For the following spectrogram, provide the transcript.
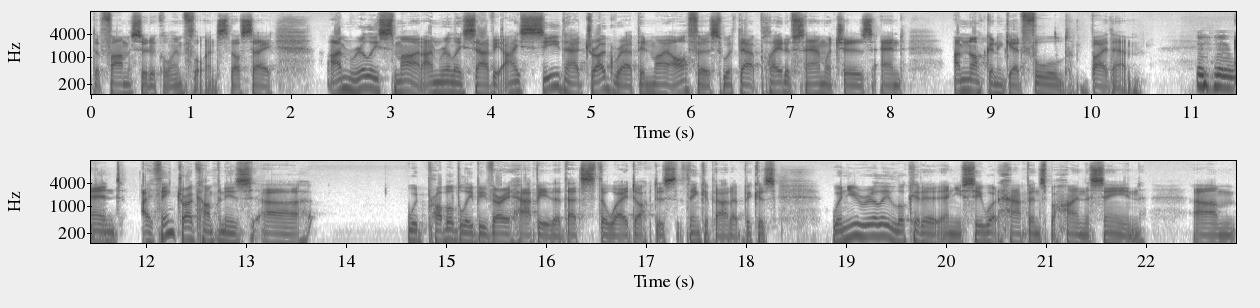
the pharmaceutical influence. They'll say, I'm really smart. I'm really savvy. I see that drug rep in my office with that plate of sandwiches, and I'm not going to get fooled by them. Mm-hmm. And I think drug companies uh, would probably be very happy that that's the way doctors think about it because when you really look at it and you see what happens behind the scene, um,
